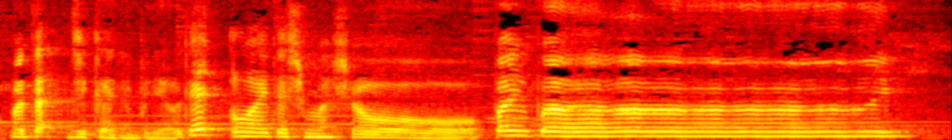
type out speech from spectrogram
また次回のビデオでお会いいたしましょう。バイバーイ。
